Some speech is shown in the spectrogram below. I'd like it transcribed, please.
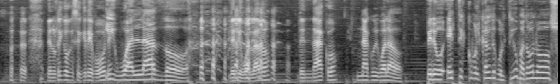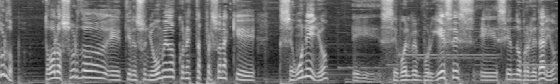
del rico que se cree pobre, Igualado. del igualado, del naco. Naco igualado. Pero este es como el caldo de cultivo para todos los zurdos. Todos los zurdos eh, tienen sueños húmedos con estas personas que, según ellos, eh, se vuelven burgueses eh, siendo proletarios,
